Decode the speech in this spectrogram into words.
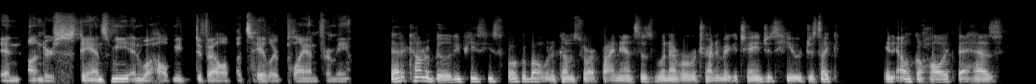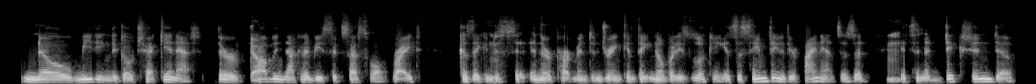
and understands me and will help me develop a tailored plan for me. That accountability piece you spoke about when it comes to our finances, whenever we're trying to make a change, is huge. It's like an alcoholic that has no meeting to go check in at. They're probably not going to be successful, right? Because they can Mhm. just sit in their apartment and drink and think nobody's looking. It's the same thing with your finances. It, Mm. It's an addiction to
